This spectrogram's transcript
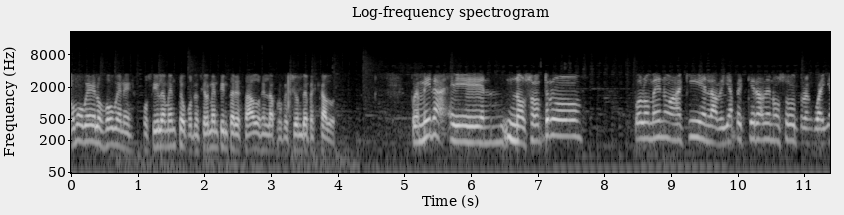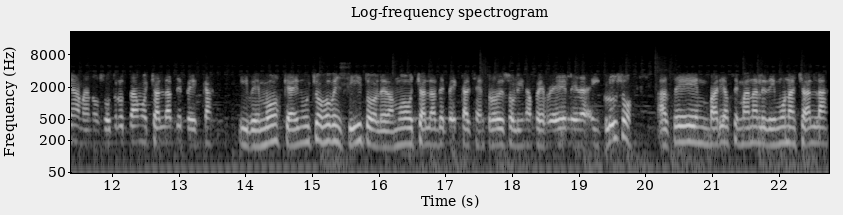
¿Cómo ve los jóvenes posiblemente o potencialmente interesados en la profesión de pescador? Pues mira, eh, nosotros, por lo menos aquí en la Villa Pesquera de nosotros, en Guayama, nosotros damos charlas de pesca y vemos que hay muchos jovencitos, le damos charlas de pesca al centro de Solina Ferrer, incluso hace varias semanas le dimos una charla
